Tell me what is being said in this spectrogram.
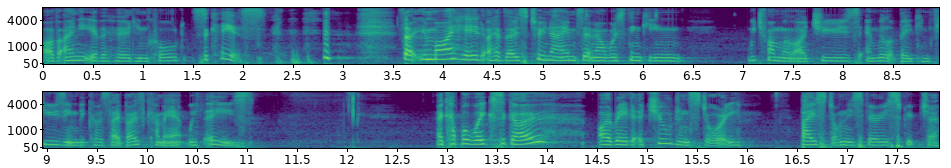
I've only ever heard him called Zacchaeus. so, in my head, I have those two names, and I was thinking, which one will I choose, and will it be confusing because they both come out with ease? A couple of weeks ago, I read a children's story based on this very scripture.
